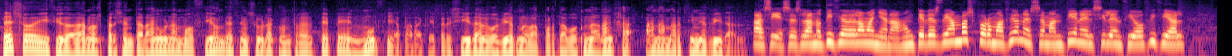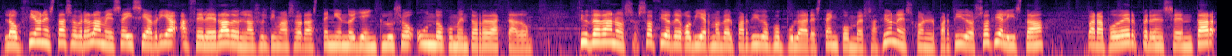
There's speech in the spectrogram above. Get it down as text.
PSOE y Ciudadanos presentarán una moción de censura contra el PP en Murcia para que presida el gobierno la portavoz naranja Ana Martínez Vidal. Así es, es la noticia de la mañana. Aunque desde ambas formaciones se mantiene el silencio oficial, la opción está sobre la mesa y se habría acelerado en las últimas horas, teniendo ya incluso un documento redactado. Ciudadanos, socio de gobierno del Partido Popular, está en conversaciones con el Partido Socialista para poder presentar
